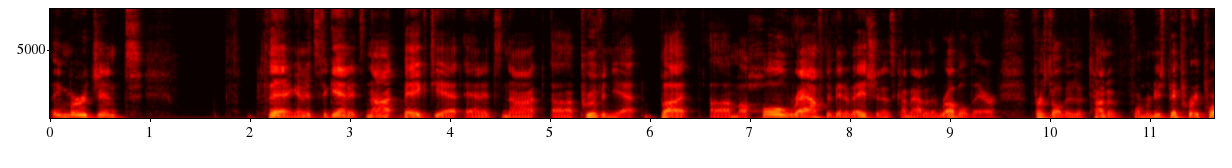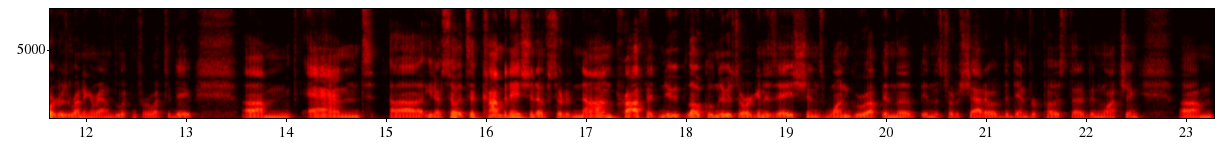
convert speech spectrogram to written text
emergent thing, and it's again, it's not baked yet and it's not uh, proven yet, but um, a whole raft of innovation has come out of the rubble there first of all, there's a ton of former newspaper reporters running around looking for what to do, um, and uh, you know, so it's a combination of sort of nonprofit new, local news organizations. One grew up in the in the sort of shadow of the Denver Post that I've been watching. Um,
